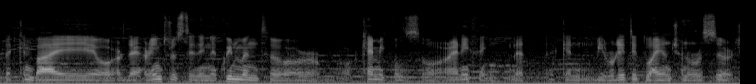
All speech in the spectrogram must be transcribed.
that can buy or they are interested in equipment or chemicals or anything that can be related to ion channel research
